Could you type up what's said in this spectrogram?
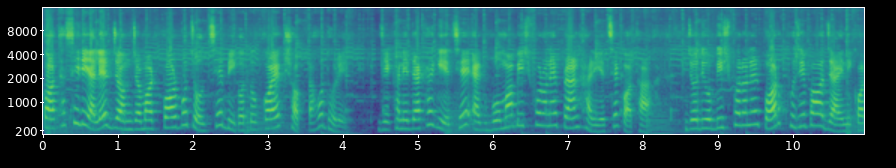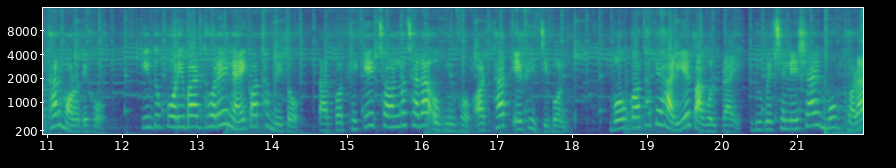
কথা সিরিয়ালের জমজমাট পর্ব চলছে বিগত কয়েক সপ্তাহ ধরে, যেখানে দেখা গিয়েছে এক বোমা বিস্ফোরণে প্রাণ হারিয়েছে কথা। যদিও বিস্ফোরণের পর খুঁজে পাওয়া যায়নি কথার মরদেহ। কিন্তু পরিবার ধরেই নেয় কথা মৃত। তারপর থেকে ছন্ন ছাড়া অগ্নিভ অর্থাৎ এভির জীবন। বউ কথাকে হারিয়ে পাগল প্রায়, ডুবেছে নেশায় মুখ ভরা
